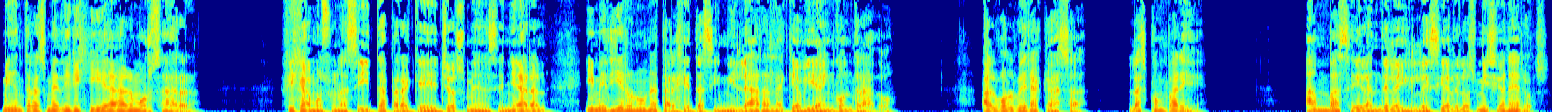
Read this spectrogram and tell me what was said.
mientras me dirigía a almorzar. Fijamos una cita para que ellos me enseñaran y me dieron una tarjeta similar a la que había encontrado. Al volver a casa, las comparé. Ambas eran de la iglesia de los misioneros.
